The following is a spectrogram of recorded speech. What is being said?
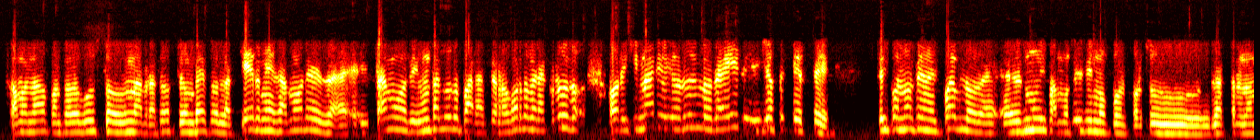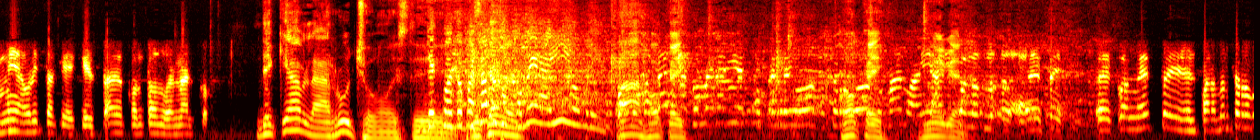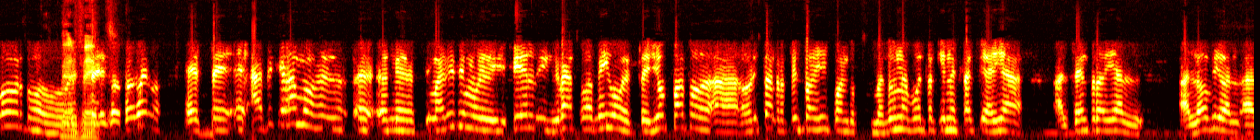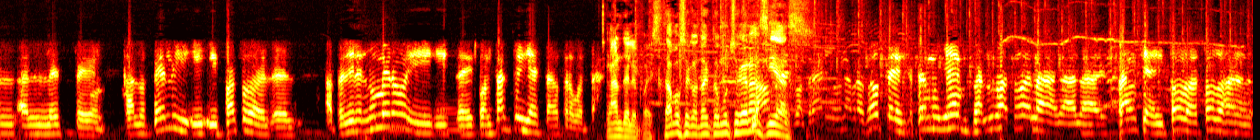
Cómo no, con todo gusto, un abrazote, un beso, las quiero, mis amores. eh, Estamos, y un saludo para Cerro Gordo, Veracruz, originario y oriundo de ahí. Yo sé que este, sí conocen el pueblo, eh, es muy famosísimo por, por su gastronomía ahorita que, que está con todo en alto. ¿De qué habla Rucho? Este, De cuando pasamos a comer ahí, hombre. Ah, Cuando ok. a comer ahí, este, Cerro Gordo, Cerro Ok, Gordo, hermano, ahí- muy ahí bien. Con, los- los- este, eh, con este, el parador Cerro Gordo. Perfecto. Este, pues, bueno, este, eh, así quedamos, eh, eh, mi estimadísimo y fiel y grato amigo. Este, yo paso a- ahorita al ratito ahí cuando me doy una vuelta aquí en el taxi ahí a- al centro ahí al al lobby al, al, al, este al hotel y, y- y paso el- el- a pedir el número y, y te contacto y ya está otra vuelta. Ándale pues, estamos en contacto, muchas No, gracias. al contrario, un abrazote, que estén muy bien. Saludos a toda la, la, la estancia y todo, a todos, a,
